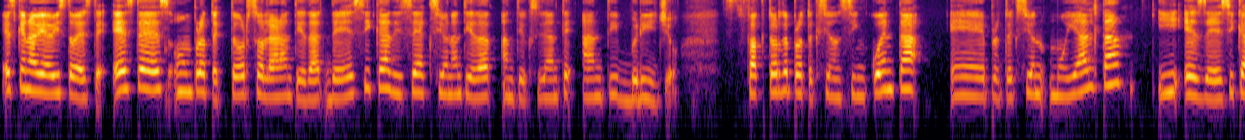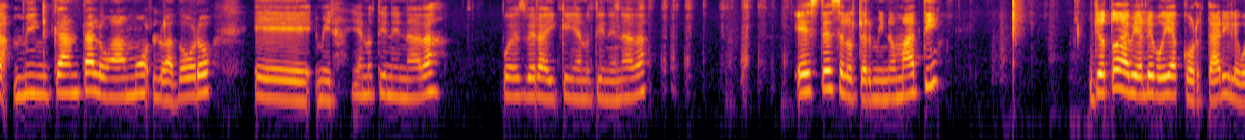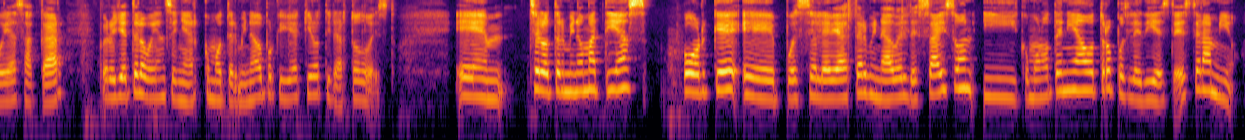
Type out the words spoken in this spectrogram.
es que no había visto este. Este es un protector solar antiedad de Essica, dice acción antiedad, antioxidante, antibrillo. Factor de protección 50, eh, protección muy alta y es de Essica. Me encanta, lo amo, lo adoro. Eh, mira, ya no tiene nada. Puedes ver ahí que ya no tiene nada. Este se lo terminó Mati. Yo todavía le voy a cortar y le voy a sacar, pero ya te lo voy a enseñar como terminado porque yo ya quiero tirar todo esto. Em, se lo terminó Matías porque eh, pues se le había terminado el de Sison y como no tenía otro pues le di este. Este era mío.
